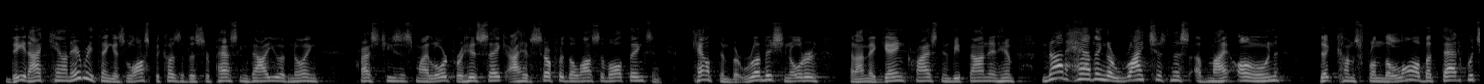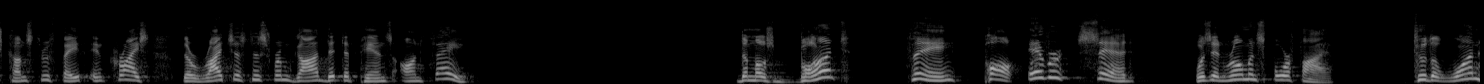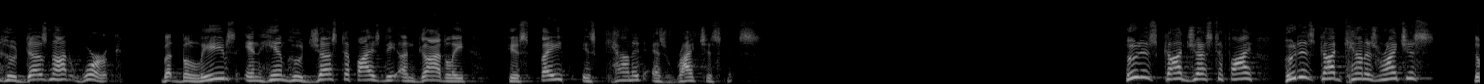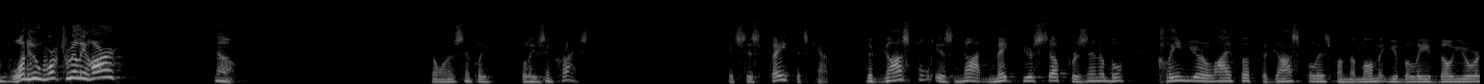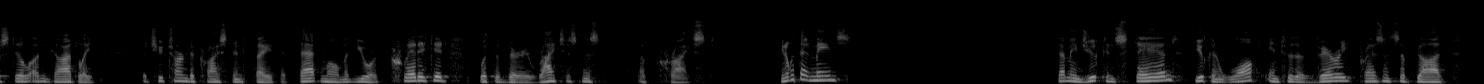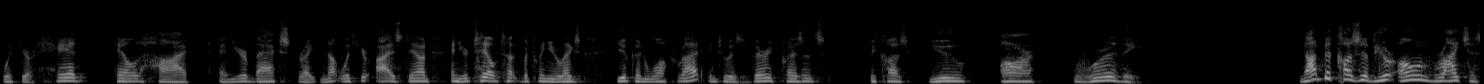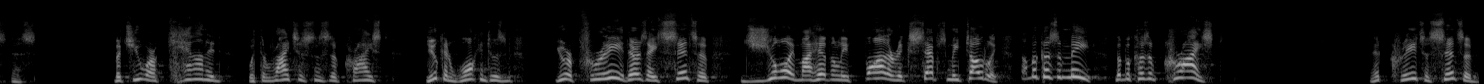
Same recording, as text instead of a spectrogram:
indeed, I count everything as loss because of the surpassing value of knowing Christ Jesus my Lord. For his sake, I have suffered the loss of all things and count them but rubbish in order that I may gain Christ and be found in him, not having a righteousness of my own that comes from the law, but that which comes through faith in Christ, the righteousness from God that depends on faith. The most blunt thing Paul ever said was in Romans 4 5. To the one who does not work, but believes in him who justifies the ungodly, his faith is counted as righteousness. Who does God justify? Who does God count as righteous? The one who worked really hard? No. The one who simply believes in Christ. It's his faith that's counted. The gospel is not make yourself presentable, clean your life up. The gospel is from the moment you believe, though you are still ungodly, but you turn to Christ in faith. At that moment, you are credited with the very righteousness of Christ. You know what that means? That means you can stand, you can walk into the very presence of God with your head held high and your back straight, not with your eyes down and your tail tucked between your legs, you can walk right into his very presence because you are worthy. Not because of your own righteousness, but you are counted with the righteousness of Christ. You can walk into his you're free. There's a sense of joy. My Heavenly Father accepts me totally. Not because of me, but because of Christ. It creates a sense of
